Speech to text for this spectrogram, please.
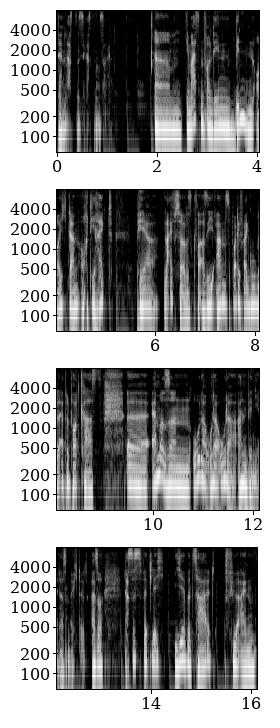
dann lasst es erstmal sein. Ähm, die meisten von denen binden euch dann auch direkt per Live-Service quasi an Spotify, Google, Apple Podcasts, äh, Amazon oder oder oder an, wenn ihr das möchtet. Also das ist wirklich, ihr bezahlt für einen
